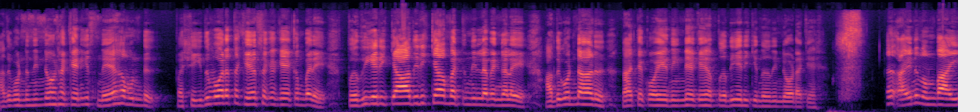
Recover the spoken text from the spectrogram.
അതുകൊണ്ട് നിന്നോടൊക്കെ എനിക്ക് സ്നേഹമുണ്ട്. പക്ഷേ ഇതുപോലത്തെ കേസൊക്കെ കേൾക്കുമ്പോഴേ പ്രതികരിക്കാതിരിക്കാൻ പറ്റുന്നില്ല പെങ്ങളെ. അതുകൊണ്ടാണ് നാറ്റക്കോയെ നിന്നെയൊക്കെ ഞാൻ പ്രതികരിക്കുന്നത് നിന്നോടൊക്കെ. അതിന് മുമ്പായി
